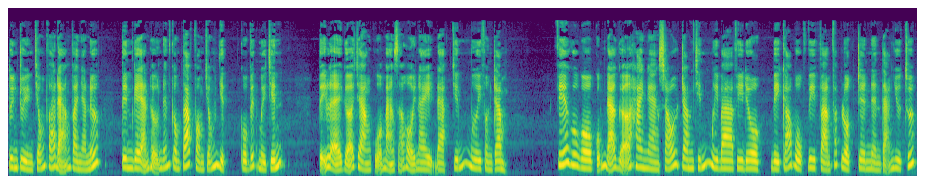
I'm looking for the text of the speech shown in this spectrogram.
tuyên truyền chống phá đảng và nhà nước, tin gây ảnh hưởng đến công tác phòng chống dịch COVID-19. Tỷ lệ gỡ chặn của mạng xã hội này đạt 90%. Phía Google cũng đã gỡ 2.693 video bị cáo buộc vi phạm pháp luật trên nền tảng YouTube.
